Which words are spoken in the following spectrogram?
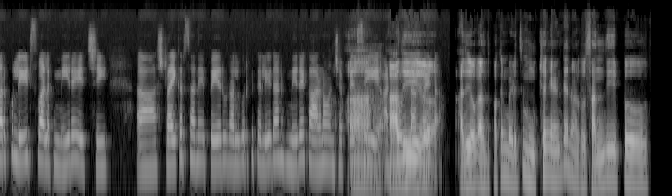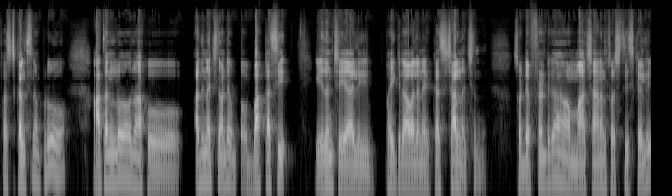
వరకు లీడ్స్ వాళ్ళకి మీరే ఇచ్చి స్ట్రైకర్స్ అనే పేరు నలుగురికి తెలియడానికి మీరే కారణం అని చెప్పేసి అది. అది అది పక్కన పెడితే ముఖ్యంగా ఏంటంటే నాకు సందీప్ ఫస్ట్ కలిసినప్పుడు అతనిలో నాకు అది నచ్చింది. అంటే బాగా కసి ఏదైనా చేయాలి పైకి రావాలి అనే కసి చాలా నచ్చింది. సో డెఫినెట్గా మా ఛానల్ ఫస్ట్ తీసుకెళ్ళి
